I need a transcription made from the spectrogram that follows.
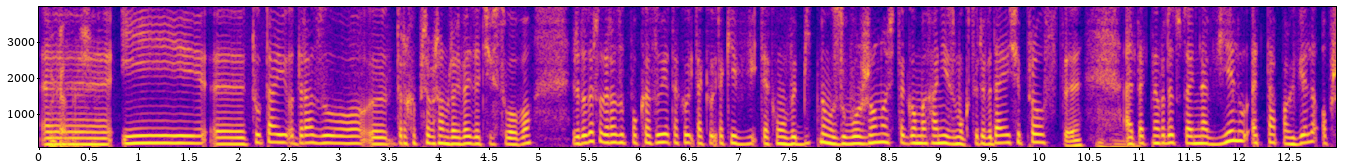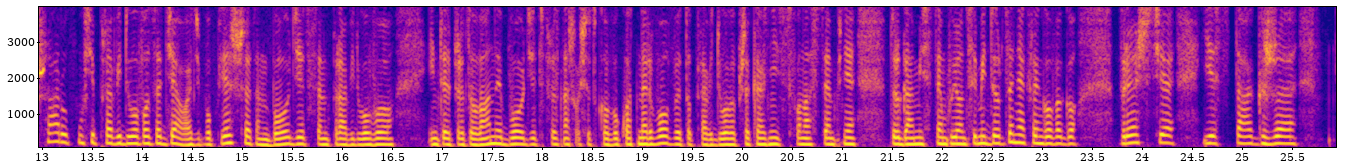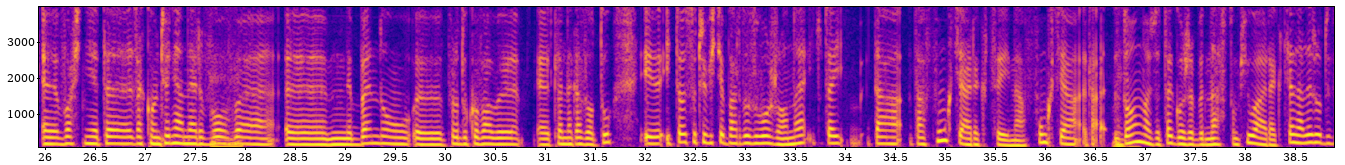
E, I e, tutaj od razu, e, trochę przepraszam, że wejdę ci w słowo, że to też od razu pokazuje taką, taką, takie, taką wybitną złożoność tego mechanizmu, który wydaje się prosty, mhm. ale tak naprawdę tutaj na wielu etapach, wiele obszarów musi prawidłowo zadziałać, bo pierwsze ten bodziec, ten prawidłowo interpretowany bodziec przez nasz ośrodkowy układ nerwowy, to prawidłowo nieprawidłowe przekaźnictwo, następnie drogami wstępującymi do rdzenia kręgowego. Wreszcie jest tak, że e, właśnie te zakończenia nerwowe mhm. będą produkowały tlenek azotu i to jest oczywiście bardzo złożone i tutaj ta, ta funkcja erekcyjna, funkcja, ta mhm. zdolność do tego, żeby nastąpiła erekcja zależy od,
